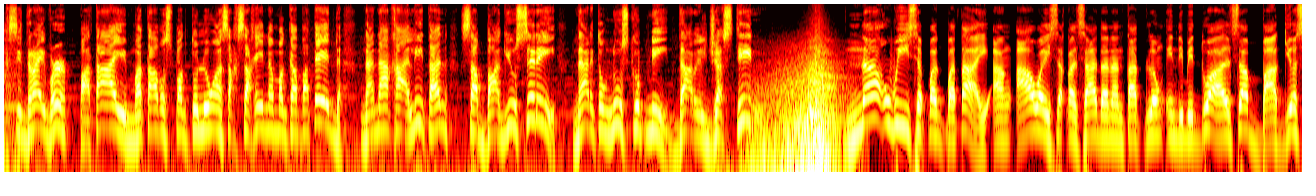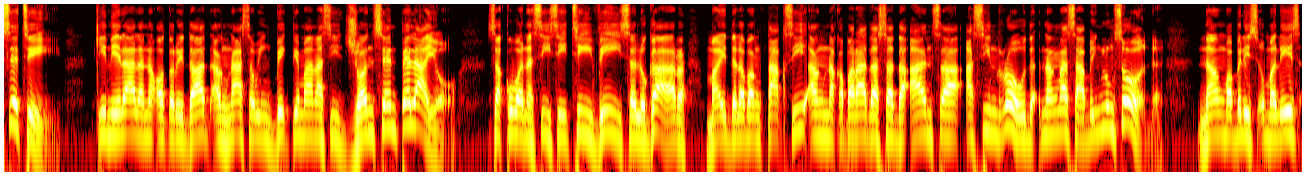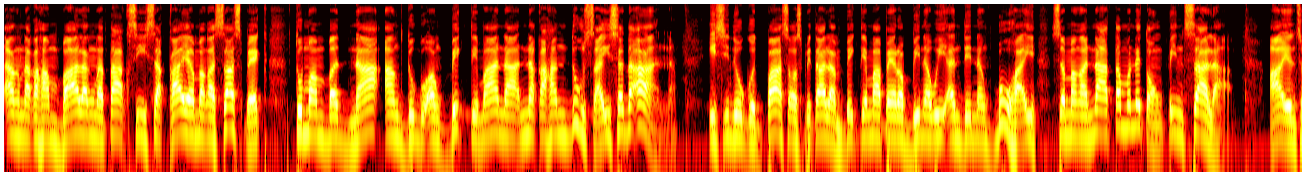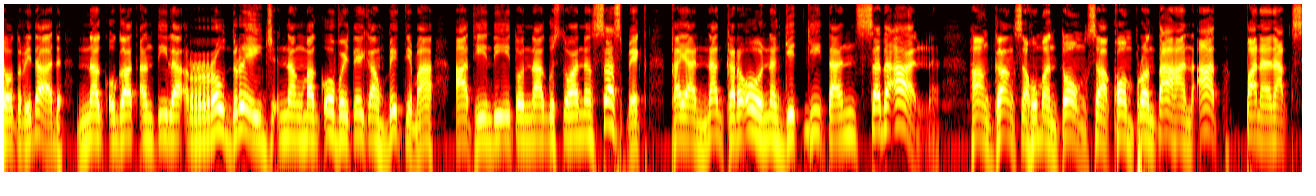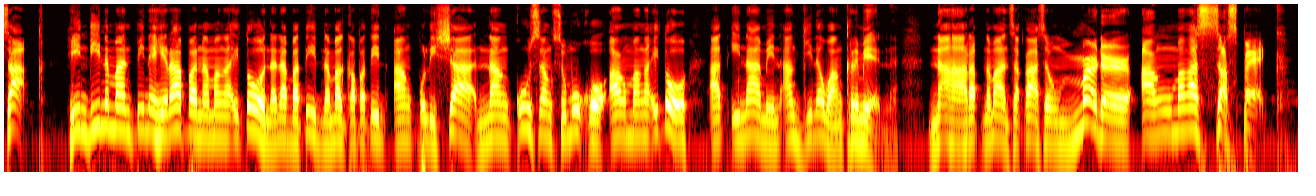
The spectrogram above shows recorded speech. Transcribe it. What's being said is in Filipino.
taxi driver patay matapos pagtulungan saksakin ng magkapatid na nakaalitan sa Baguio City. Naritong news scoop ni Daryl Justin. Nauwi sa pagpatay ang away sa kalsada ng tatlong individual sa Baguio City. Kinilala ng otoridad ang nasawing biktima na si Johnson Pelayo. Sa kuha na CCTV sa lugar, may dalawang taxi ang nakaparada sa daan sa Asin Road ng nasabing lungsod. Nang mabilis umalis ang nakahambalang na taxi sa kaya mga suspect, tumambad na ang dugo ang biktima na nakahandusay sa daan. Isinugod pa sa ospital ang biktima pero binawian din ng buhay sa mga natamo nitong pinsala. Ayon sa otoridad, nag-ugat ang tila road rage nang mag-overtake ang biktima at hindi ito nagustuhan ng suspect kaya nagkaroon ng gitgitan sa daan. Hanggang sa humantong sa komprontahan at pananaksak. Hindi naman pinahirapan ng mga ito na nabatid na magkapatid ang pulisya nang kusang sumuko ang mga ito at inamin ang ginawang krimen. Naharap naman sa kasong murder ang mga suspect.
